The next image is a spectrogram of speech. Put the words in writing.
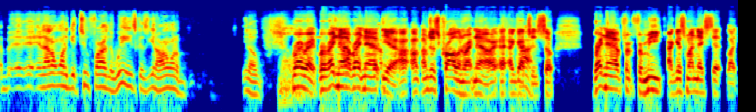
and I don't want to get too far in the weeds because you know I don't want to, you know. Right, right, right now, right now, yeah, I, am just crawling right now. I, I got you. So, right now, for for me, I guess my next step, like,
